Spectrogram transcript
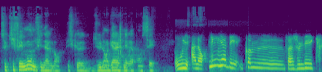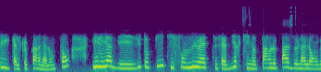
ce qui fait monde finalement, puisque du langage naît la pensée. Oui, alors il y a des, comme euh, enfin je l'ai écrit quelque part il y a longtemps, il y a des utopies qui sont muettes, c'est-à-dire qui ne parlent pas de la langue,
